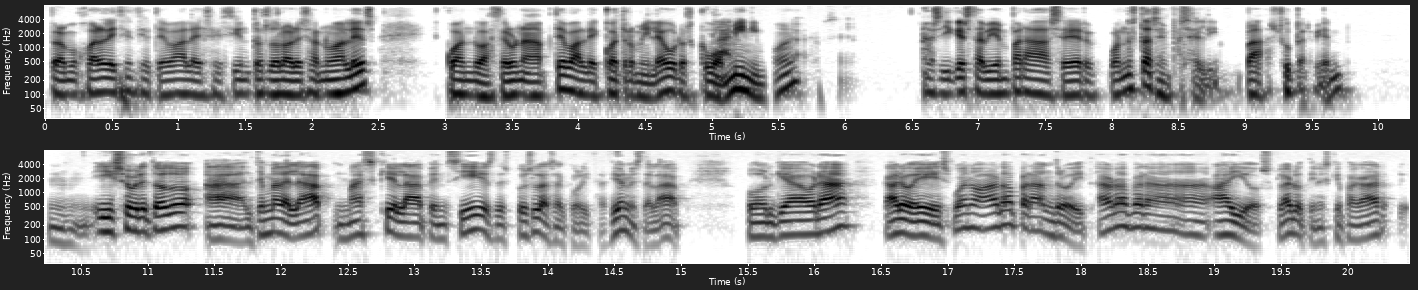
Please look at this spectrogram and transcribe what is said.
pero a lo mejor la licencia te vale 600 dólares anuales cuando hacer una app te vale 4.000 euros como mínimo. ¿eh? Así que está bien para ser cuando estás en Faselin. Va súper bien. Y sobre todo, el tema de la app, más que la app en sí, es después las actualizaciones de la app. Porque ahora, claro, es, bueno, ahora para Android, ahora para iOS, claro, tienes que pagar, eh,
